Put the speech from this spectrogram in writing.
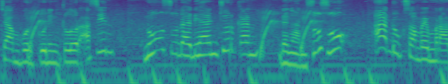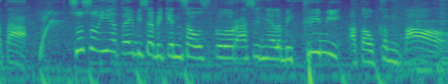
Campur kuning telur asin, nu sudah dihancurkan dengan susu, aduk sampai merata. Susu iya teh bisa bikin saus telur asinnya lebih creamy atau kental.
